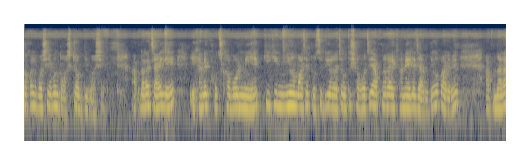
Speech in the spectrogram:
সকাল বসে এবং দশটা অবধি বসে। আপনারা চাইলে এখানে খোঁজ খবর নিয়ে কি কি নিয়ম আছে প্রসিডিওর আছে, অতি সহজে আপনারা এখানে এলে জানতেও পারবেন। আপনারা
